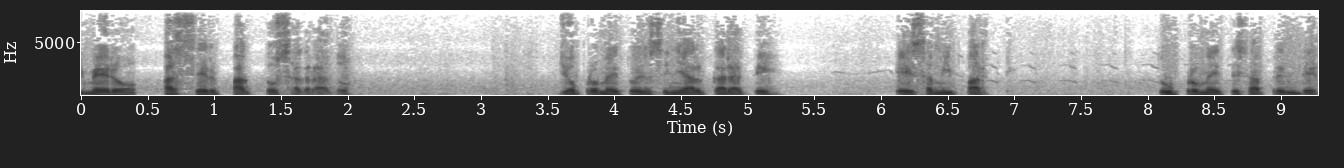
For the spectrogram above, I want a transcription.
Primero, hacer pacto sagrado. Yo prometo enseñar karate. Esa mi parte. Tú prometes aprender.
